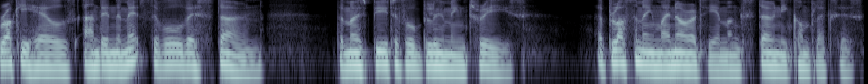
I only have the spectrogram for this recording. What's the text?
Rocky hills, and in the midst of all this stone, the most beautiful blooming trees, a blossoming minority among stony complexes.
